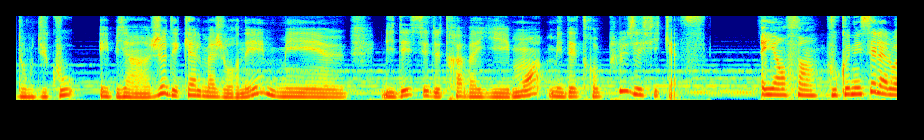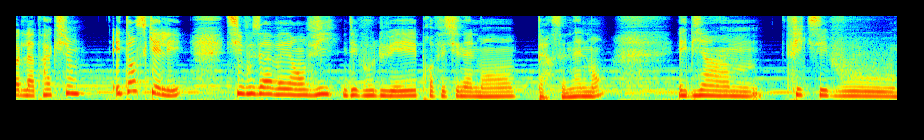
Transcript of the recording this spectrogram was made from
Donc du coup, eh bien, je décale ma journée, mais euh, l'idée c'est de travailler moins, mais d'être plus efficace. Et enfin, vous connaissez la loi de l'attraction Étant ce qu'elle est, si vous avez envie d'évoluer professionnellement, personnellement, eh bien, fixez-vous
